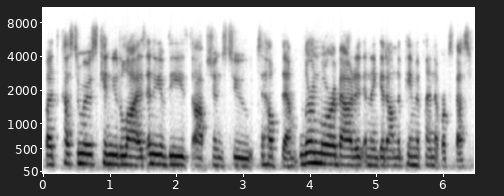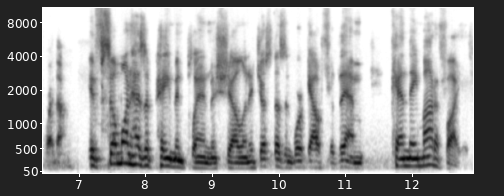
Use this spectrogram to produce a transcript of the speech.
But customers can utilize any of these options to to help them learn more about it and then get on the payment plan that works best for them. If someone has a payment plan, Michelle, and it just doesn't work out for them, can they modify it?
